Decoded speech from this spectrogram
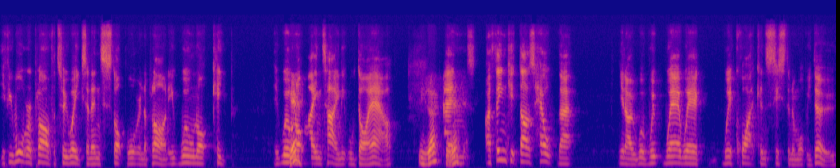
if you water a plant for two weeks and then stop watering the plant, it will not keep, it will yeah. not maintain, it will die out. Exactly. And yeah. I think it does help that, you know, where we're we're quite consistent in what we do.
